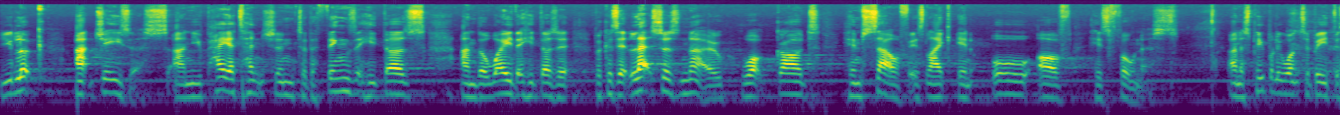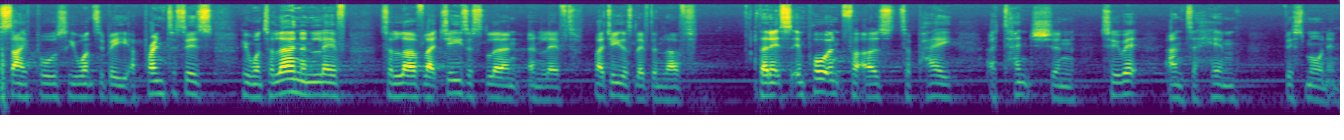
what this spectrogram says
you look at Jesus and you pay attention to the things that he does and the way that he does it because it lets us know what God himself is like in all of his fullness. And as people who want to be disciples, who want to be apprentices, who want to learn and live to love like Jesus learned and lived, like Jesus lived and loved, then it's important for us to pay attention to it and to Him this morning.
